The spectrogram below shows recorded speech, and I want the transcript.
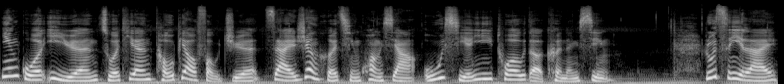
英国议员昨天投票否决在任何情况下无协议脱欧的可能性。如此一来，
